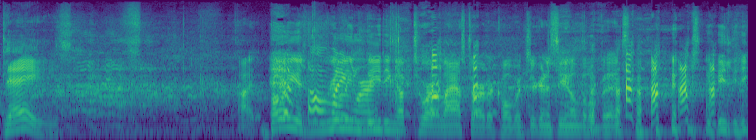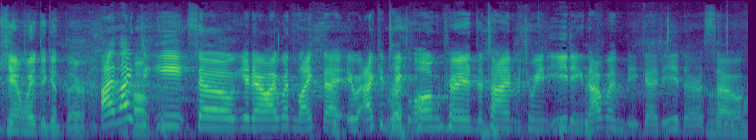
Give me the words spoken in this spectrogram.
days. Jeez. I, Bodie is Oh, really leading up to our last article, which you're going to see in a little bit. he, he can't wait to get there. I like Um, to eat, so you know I would like that. It, I could take Right. long periods of time between eating. That wouldn't be good either. So, Oh.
